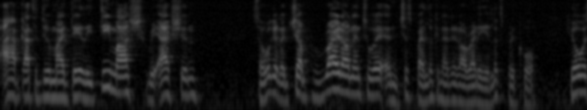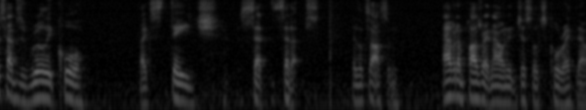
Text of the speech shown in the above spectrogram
I have got to do my daily Dimash reaction. So we're going to jump right on into it. And just by looking at it already, it looks pretty cool. He always has really cool like stage set setups. It looks awesome. I have it on pause right now and it just looks cool right now.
